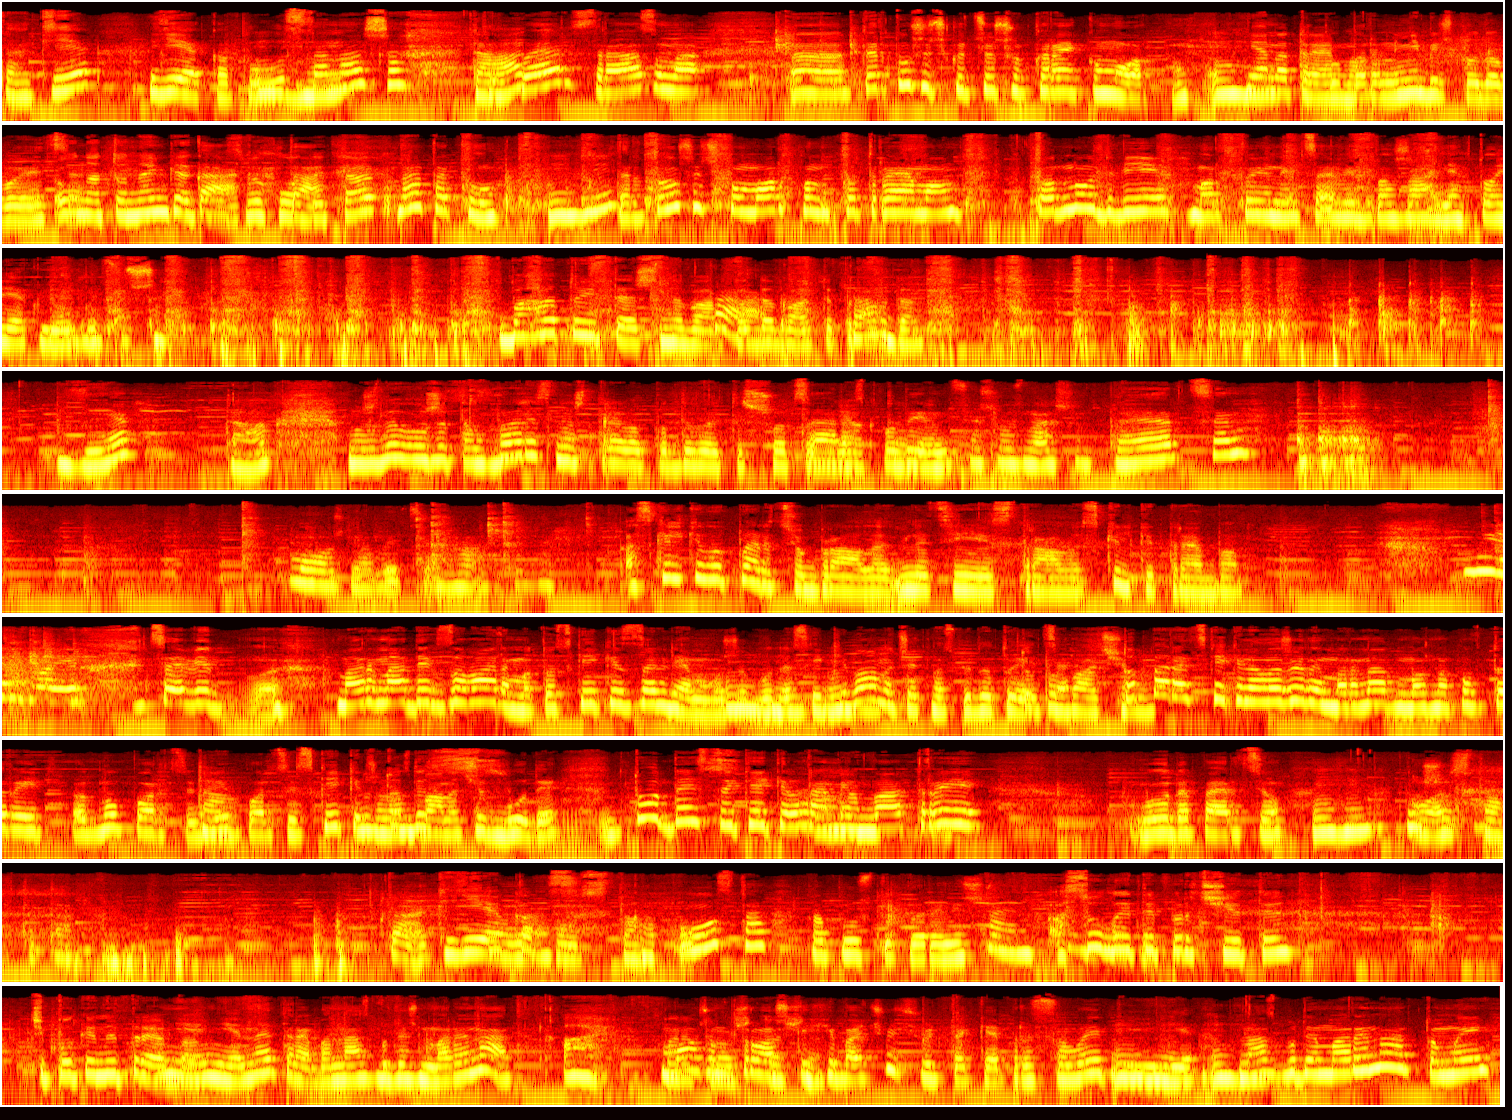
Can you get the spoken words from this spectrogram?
Так, є, є капуста наша. Так. Тепер зразу на е, тертушечку цю шукарейку морку. Мгм, Я на таку треба. беру, мені більш подобається. Вона тоненька якраз виходить, так? На таку Мгм. тертушечку морку потремо. Одну-дві морквини, це від бажання, хто як любить. Уже. Багато і теж не варто Так, давати, так. правда? Є. Так. Можливо, вже там перець наш треба подивитися, що там Зараз як подивимося, що з нашим перцем. Можна витягати. А скільки ви перцю брали для цієї страви? Скільки треба? Ну, я знаю, це від маринад, як заваримо, то скільки залєм може буде, Мгм, скільки мгм. баночок у нас підготується. То побачимо. То перець, скільки наложили, маринад можна повторити. Одну порцію, Так. дві порції, скільки Ну, ж у то нас десь- баночок буде. Тут десь таке кілограмів Кілограм. два-три буде перцю. Угу. Ну, що ставте так. Так, є в нас капуста. капуста. Капусту перемішаємо. А солити, перчити? Чи поки не треба? Ні, ні, не треба. У нас буде ж маринад. Ай, Можемо трошки точно. хіба чуть-чуть таке присолити Мгм, її. мгм. У нас буде маринад, то ми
